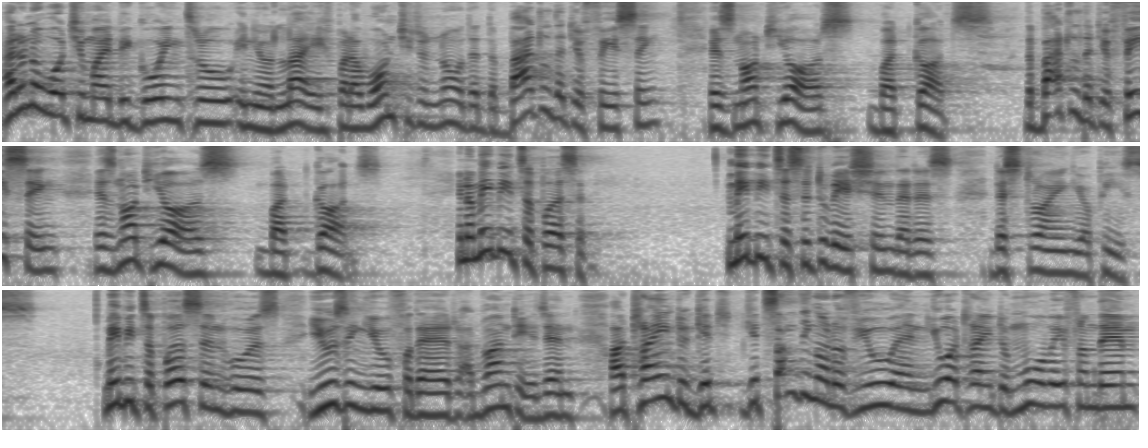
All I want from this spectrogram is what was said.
I don't know what you might be going through in your life, but I want you to know that the battle that you're facing is not yours, but God's. The battle that you're facing is not yours, but God's. You know, maybe it's a person, maybe it's a situation that is destroying your peace. Maybe it's a person who is using you for their advantage and are trying to get, get something out of you, and you are trying to move away from them,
